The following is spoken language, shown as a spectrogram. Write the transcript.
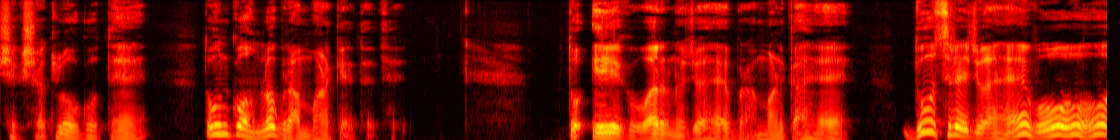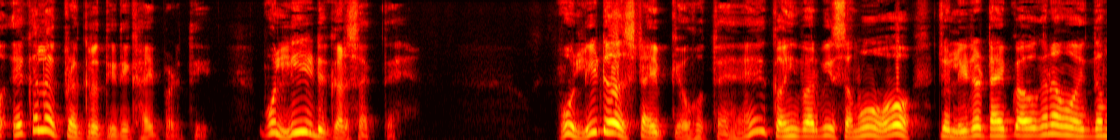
शिक्षक लोग होते हैं तो उनको हम लोग ब्राह्मण कहते थे। तो एक वर्ण जो है ब्राह्मण का है, दूसरे जो हैं वो एक अलग प्रकृति दिखाई पड़ती, वो लीड कर सकते हैं। वो लीडर्स टाइप के होते हैं। कहीं पर भी समूह हो, जो लीडर टाइप का होगा ना, वो एकदम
